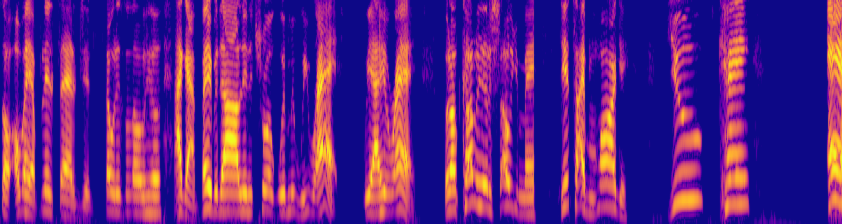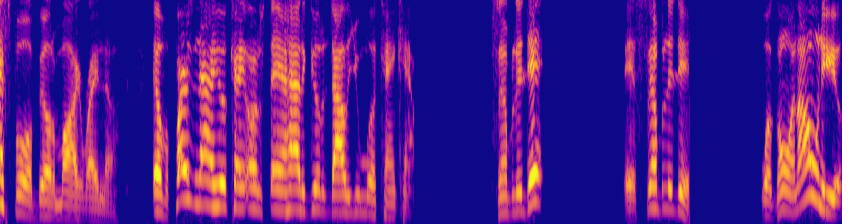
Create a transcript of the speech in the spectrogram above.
So I'm gonna have plenty of time to just throw this over here. I got baby doll in the truck with me. We ride. We out here ride. But I'm coming here to show you, man, this type of market, you can't ask for a better market right now. If a person out here can't understand how to get a dollar, you must can't count. Simple as that. As simple as that. What going on here,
